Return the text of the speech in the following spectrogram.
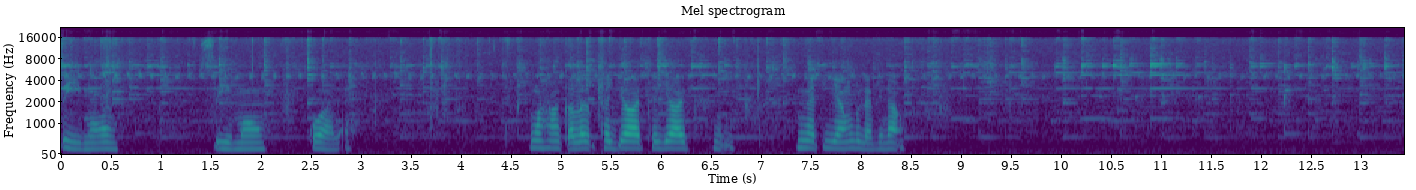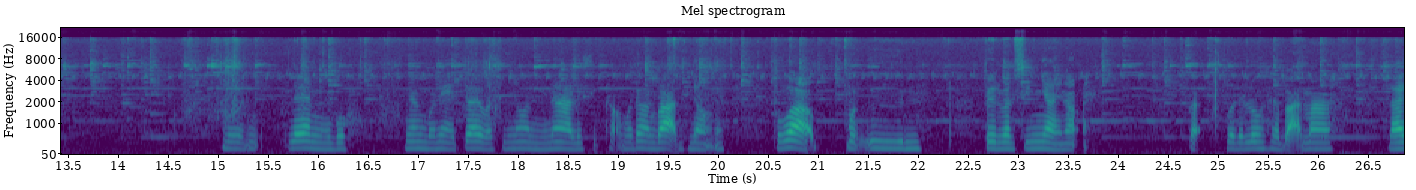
สี่โมงสี่โมง กว่าแล้วง่วงเขาก็เริ่มทยอยทยอยขึ้นเมื่อที่ยังไปแล้วพี่น้องเดินแล่นไงบุยังบ่แน่ใจว่าสินอนอยู่หน้าหรือสิเขามาดอนบ้านพี่น้องเอ้ยเพราะว่ามื้ออื่นเป็นวันสิ้นใหญ่เนาะก็บ่ได้ลงสบายมาลาย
